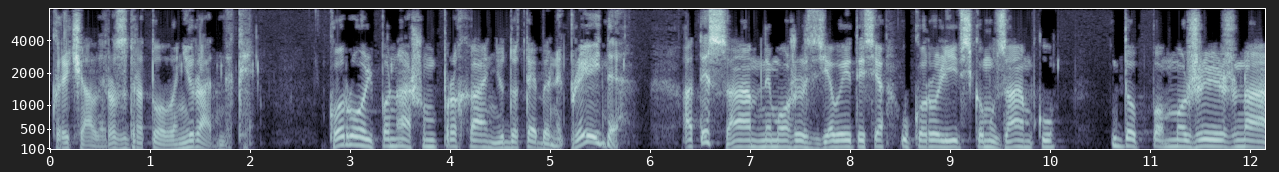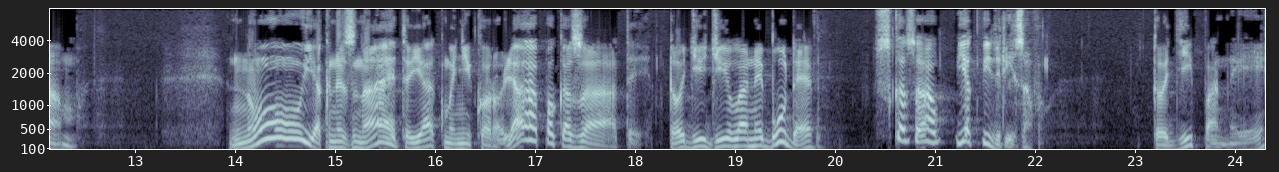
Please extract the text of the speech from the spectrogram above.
кричали роздратовані радники. Король по нашому проханню до тебе не прийде, а ти сам не можеш з'явитися у королівському замку. Допоможи ж нам. Ну, як не знаєте, як мені короля показати, тоді діла не буде, сказав, як відрізав. Тоді пани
